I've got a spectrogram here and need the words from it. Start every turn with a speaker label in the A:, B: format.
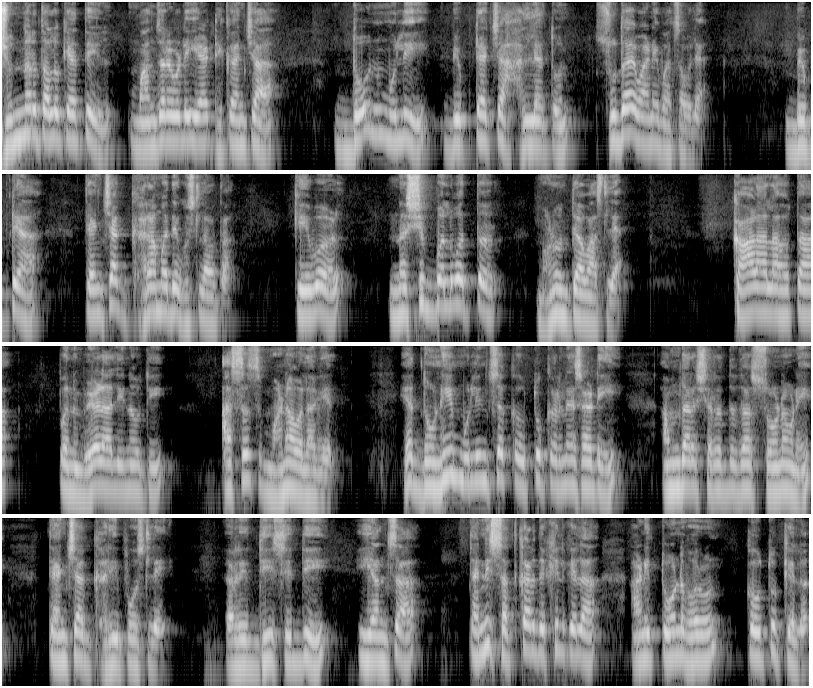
A: जुन्नर तालुक्यातील मांजरवडी या ठिकाणच्या दोन मुली बिबट्याच्या हल्ल्यातून सुदैवाने बचावल्या. बिबट्या त्यांच्या घरामध्ये घुसला होता. केवळ नशीब बलवत्तर म्हणून त्या वाचल्या. काळ आला होता पण वेळ आली नव्हती असंच म्हणावं लागेल. या दोन्ही मुलींचं कौतुक करण्यासाठी आमदार शरददादा सोनवणे त्यांच्या घरी पोचले रिद्धी सिद्धी यांचा त्यांनी सत्कार देखील केला आणि तोंड भरून कौतुक केलं.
